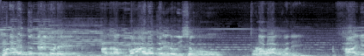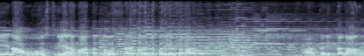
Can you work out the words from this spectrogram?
ತುಣವೆಂದು ತಿಳಿದೊಡೆ, ಅದರ ಬಾಲದೊಳಿರುವ ವಿಷವು ತುಣವಾಗುವುದೇ. ಹಾಗೆಯೇ ನಾವು ಸ್ತ್ರೀಯರ ಮಾತನ್ನು ಸರಸವೆಂದು ಪರಿಗಣಿಸಬಾರದು. ಆದ್ದರಿಂದ ನಾನು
